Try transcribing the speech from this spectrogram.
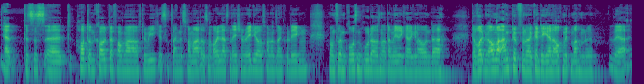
Ja, das ist äh, Hot und Cold Performer of the Week, ist sozusagen das Format aus dem Oilers Nation Radio von unseren Kollegen, von unserem großen Bruder aus Nordamerika, genau. Und da, da wollten wir auch mal anknüpfen da könnt ihr gerne auch mitmachen, wer,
